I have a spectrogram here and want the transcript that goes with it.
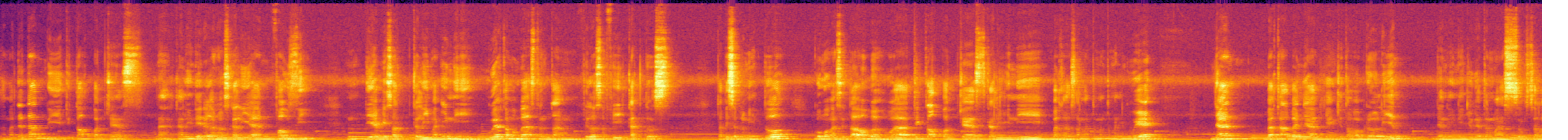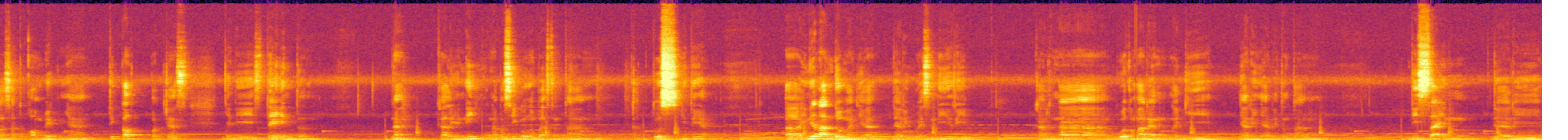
Selamat datang di TikTok Podcast. Nah, kali ini dengan host kalian, Fauzi. Di episode kelima ini, gue akan membahas tentang filosofi kaktus. Tapi sebelum itu, gue mau ngasih tahu bahwa TikTok Podcast kali ini bakal sama teman-teman gue dan bakal banyak yang kita obrolin dan ini juga termasuk salah satu comebacknya TikTok Podcast. Jadi stay in tune. Nah, kali ini kenapa sih gue ngebahas tentang kaktus gitu ya? Uh, ini random aja dari gue sendiri. Karena gue kemarin lagi nyari-nyari tentang desain dari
